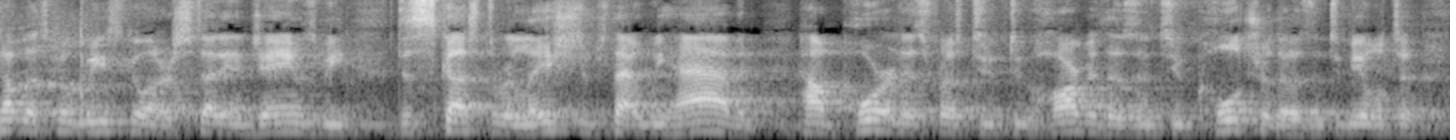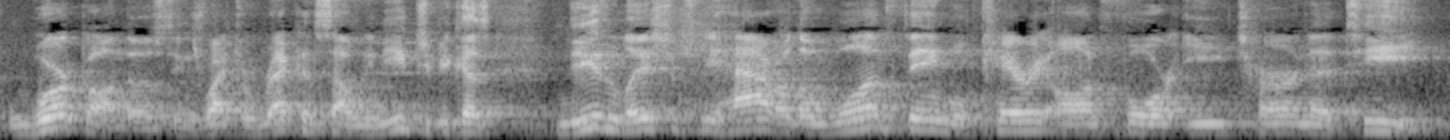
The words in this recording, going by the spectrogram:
This a couple weeks ago in our study in James. We discussed the relationships that we have and how important it is for us to, to harvest those and to culture those and to be able to work on those things, right? To reconcile, we need to because these relationships we have are the one thing we'll carry on for eternity.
